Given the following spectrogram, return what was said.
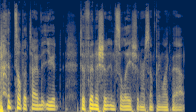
until the time that you get to finish an installation or something like that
